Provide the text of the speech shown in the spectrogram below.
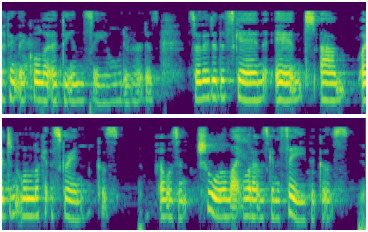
I think they call it a D&C or whatever it is. So they did the scan and um, I didn't want to look at the screen because I wasn't sure like what I was going to see because, Yeah.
